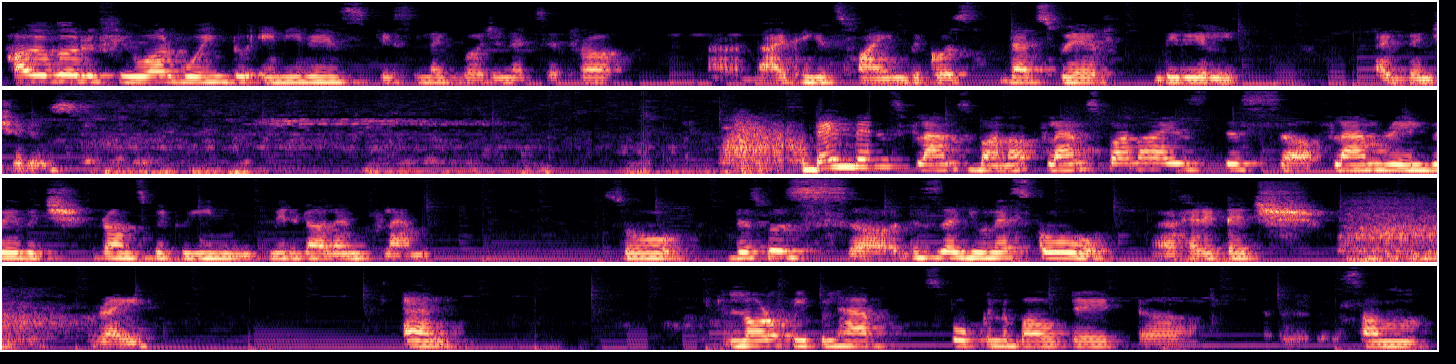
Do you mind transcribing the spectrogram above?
However, if you are going to anyways places like Bergen, etc., uh, I think it's fine because that's where the real adventure is. Then there is Flamsbana. Flamsbana is this uh, Flam railway which runs between Myrdal and Flam. So this was uh, this is a UNESCO uh, heritage ride, and a lot of people have spoken about it. Uh, some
